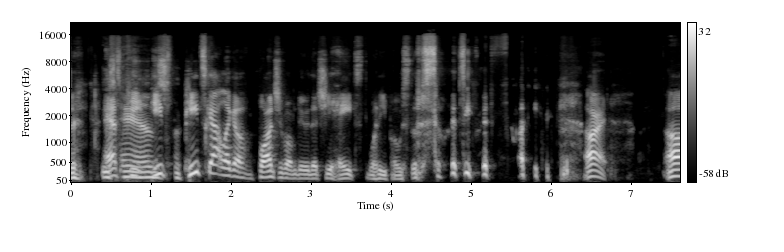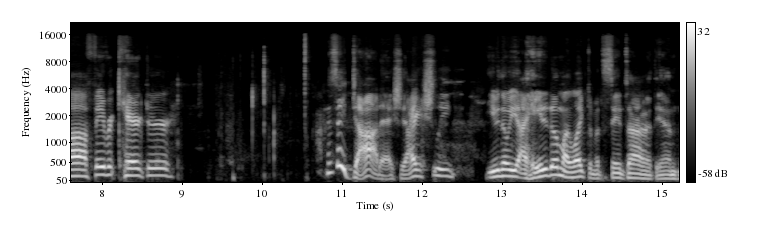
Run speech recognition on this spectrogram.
the- These Ask Pete. Pete's, Pete's got like a bunch of them, dude, that she hates when he posts them. So it's even funnier. All right. Uh favorite character. I'm say Dodd, actually. I actually, even though he, I hated him, I liked him at the same time at the end.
